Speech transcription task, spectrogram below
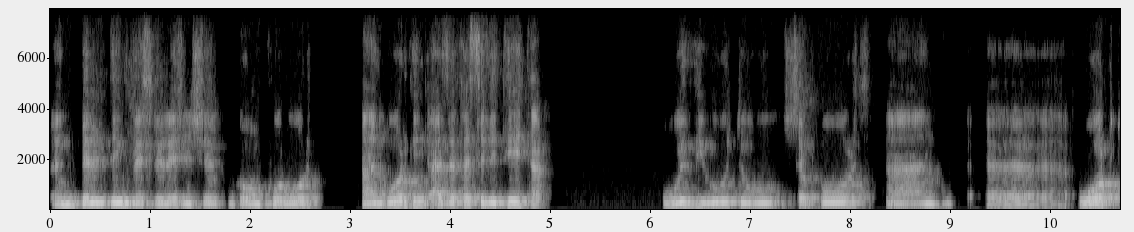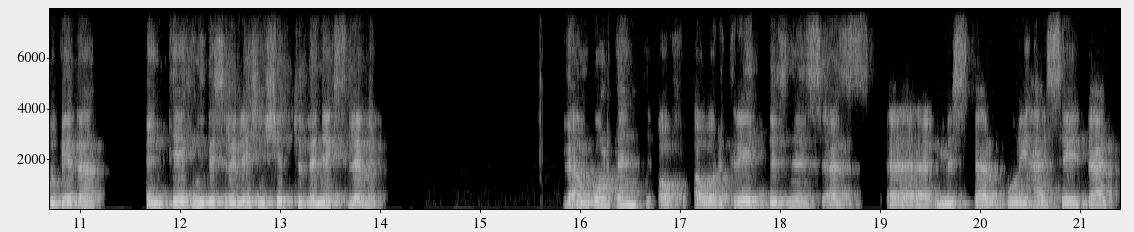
in building this relationship going forward and working as a facilitator with you to support and uh, work together in taking this relationship to the next level. The importance of our trade business, as uh, Mr. Buri has said, that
